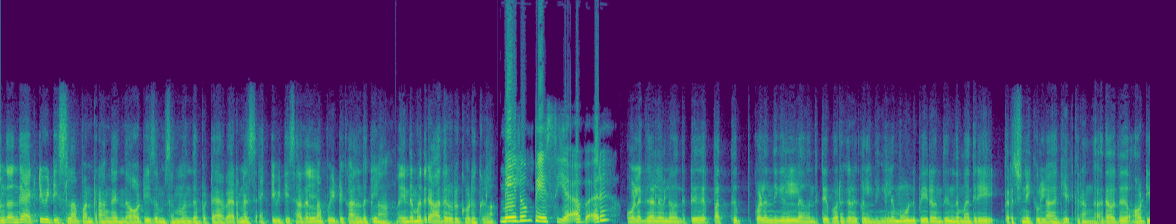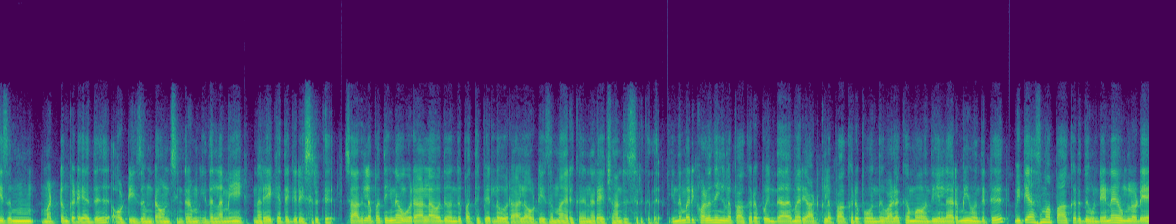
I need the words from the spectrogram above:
அங்கங்கே ஆக்டிவிட்டீஸ்லாம் பண்ணுறாங்க இந்த ஆட்டிசம் சம்மந்தப்பட்ட அவேர்னஸ் ஆக்டிவிட்டீஸ் அதெல்லாம் போயிட்டு கலந்துக்கலாம். இந்த மாதிரி ஆதரவு கொடுக்கலாம். மேலும் பேசிய அவர் உலக அளவில் வந்துட்டு பத்து குழந்தைங்கள்ல வந்துட்டு பிறக்கிற குழந்தைங்கள மூணு பேர் வந்து இந்த மாதிரி பிரச்சனைக்கு உள்ளாகி இருக்கிறாங்க. அதாவது ஆட்டிசம் மட்டும் கிடையாது. ஆட்டிசம் டவுன் சிண்ட்ரம் இதெல்லாமே நிறைய கேட்டகரிஸ் இருக்கு. ஸோ அதில் பார்த்தீங்கன்னா ஒரு ஆளாவது வந்து பத்து பேர்ல ஒரு ஆள் ஆட்டிசமா இருக்க நிறைய சான்சஸ் இருக்குது. இந்த மாதிரி குழந்தைங்களை பார்க்குறப்போ இந்த மாதிரி ஆட்களை பார்க்குறப்போ வந்து வழக்கமாக வந்து எல்லாருமே வந்துட்டு வித்தியாசமா பார்க்கறது உண்டு. ஏன்னா உங்களுடைய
